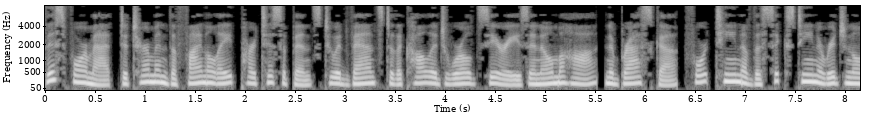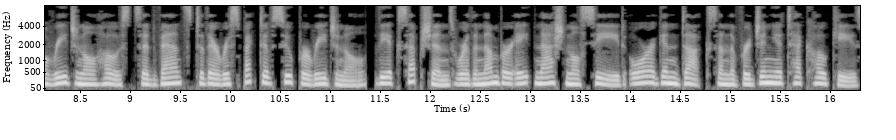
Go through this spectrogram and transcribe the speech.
This format determined the final eight participants to advance to the College World Series in Omaha, Nebraska. Fourteen of the 16 original regional hosts advanced to their respective super regional. The exceptions were the number 8 national seed Oregon Ducks and the Virginia Tech Hokies.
